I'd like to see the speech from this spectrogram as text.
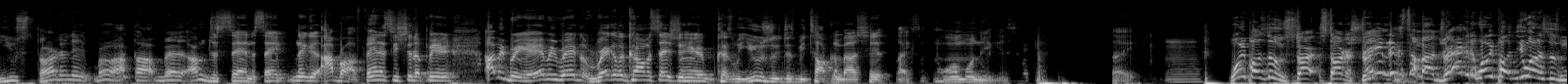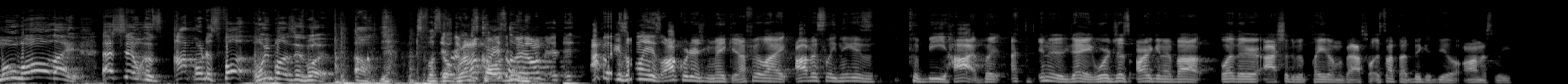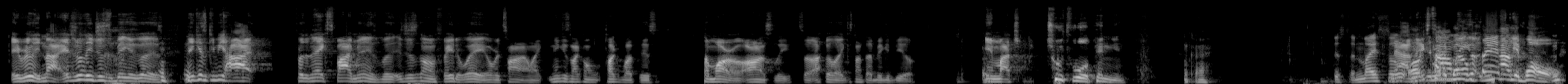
you started it, bro. I thought, bro, I'm just saying the same nigga. I brought fantasy shit up here. I be bringing every regular regular conversation here because we usually just be talking about shit like some normal niggas. Like, Mm. what we supposed to do? Start start a stream? Niggas talking about dragging it. What we supposed? You want us to just move on? Like that shit was awkward as fuck. We supposed to just what? Oh yeah, supposed to go It's awkward. It's only I feel like it's only as awkward as you make it. I feel like obviously niggas could be hot, but at the end of the day, we're just arguing about whether I should have been played on the basketball. It's not that big a deal, honestly. It really not. It's really just as big as it is. niggas can be hot for the next five minutes, but it's just gonna fade away over time. Like niggas not gonna talk about this tomorrow, honestly. So I feel like it's not that big a deal, in my tr- truthful opinion. Okay. Just a nice little Now, next argument time we go- basketball.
